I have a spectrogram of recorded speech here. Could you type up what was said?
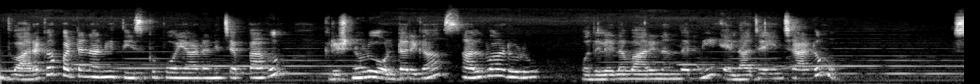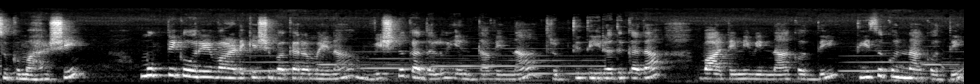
ద్వారకా పట్టణాన్ని తీసుకుపోయాడని చెప్పావు. కృష్ణుడు ఒంటరిగా సల్వాడు మొదలైన వారినందరినీ ఎలా జయించాడు? సుకుమహర్షి ముక్తి కోరేవాడికి శుభకరమైన విష్ణు కథలు ఎంత విన్నా తృప్తి తీరదు కదా. వాటిని విన్నా కొద్దీ తీసుకున్నా కొద్దీ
